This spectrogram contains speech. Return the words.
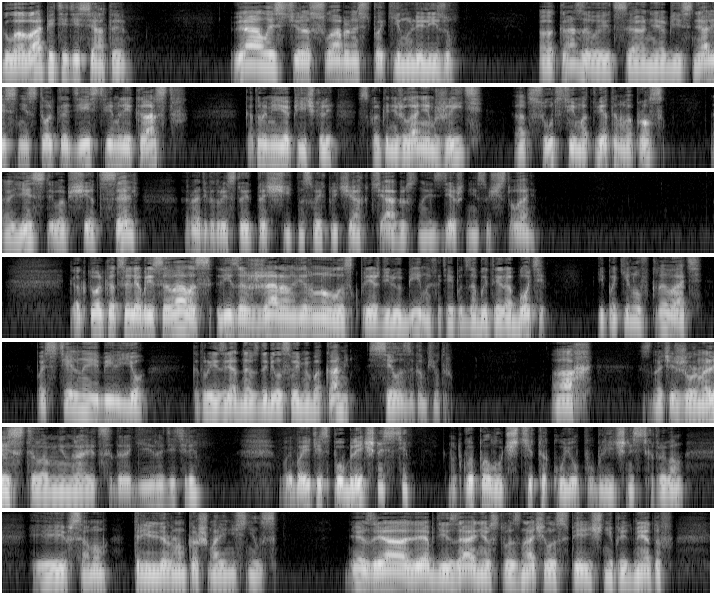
Глава пятидесятая Вялость и расслабленность покинули Лизу. Оказывается, они объяснялись не столько действием лекарств, которыми ее пичкали, сколько нежеланием жить, отсутствием ответа на вопрос, а есть ли вообще цель, ради которой стоит тащить на своих плечах тягостное здешнее существование. Как только цель обрисовалась, Лиза с жаром вернулась к прежде любимой, хотя и подзабытой работе, и, покинув кровать, постельное белье, которое изрядно вздыбило своими боками, села за компьютер. Ах, значит, журналисты вам не нравятся, дорогие родители? Вы боитесь публичности? Ну, так вы получите такую публичность, которая вам и в самом триллерном кошмаре не снилась. Не зря веб-дизайнерство значилось в перечне предметов,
